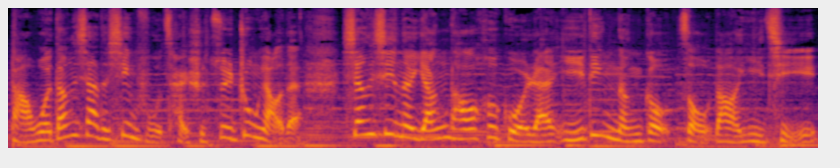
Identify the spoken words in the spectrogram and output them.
把握当下的幸福才是最重要的。相信呢，杨桃和果然一定能够走到一起。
